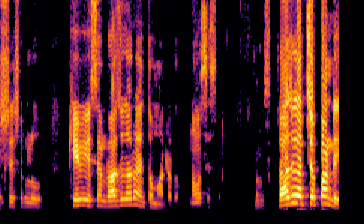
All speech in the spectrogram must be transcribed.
విశ్లేషకులు కేవీఎస్ఎన్ రాజు గారు ఆయనతో మాట్లాడారు నమస్తే సార్. రాజు గారు చెప్పండి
